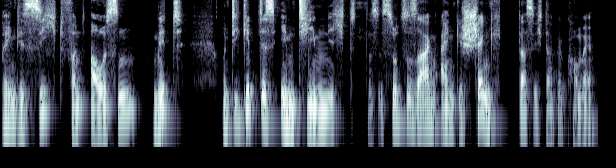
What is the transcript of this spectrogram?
bringt die Sicht von außen mit und die gibt es im Team nicht. Das ist sozusagen ein Geschenk, das ich da bekomme.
